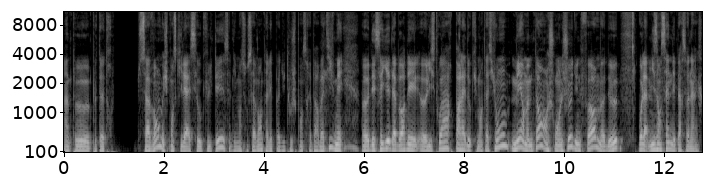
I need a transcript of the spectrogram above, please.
un peu peut-être savant, mais je pense qu'il est assez occulté. Sa dimension savante, elle n'est pas du tout, je pense, rébarbative, mais euh, d'essayer d'aborder euh, l'histoire par la documentation, mais en même temps en jouant le jeu d'une forme de voilà mise en scène des personnages.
